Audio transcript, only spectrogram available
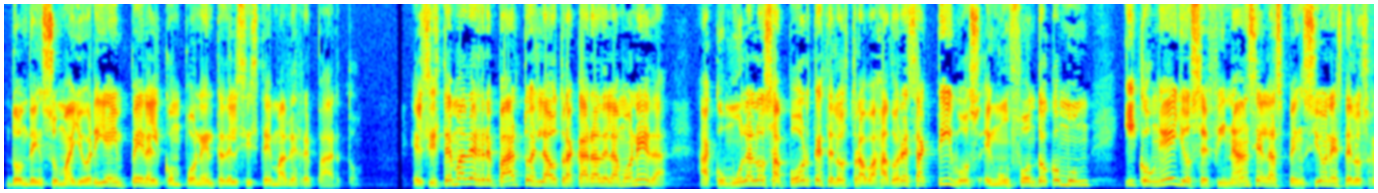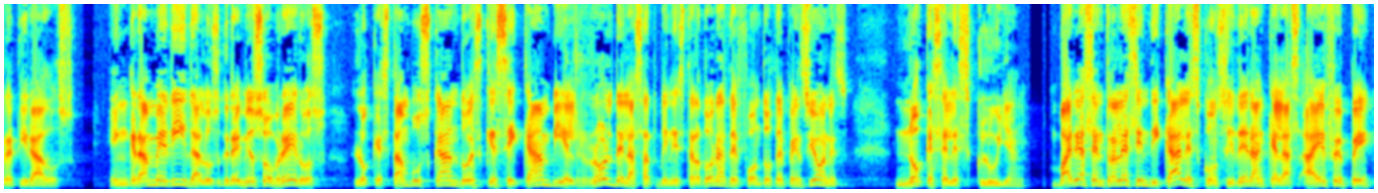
donde en su mayoría impera el componente del sistema de reparto. El sistema de reparto es la otra cara de la moneda. Acumula los aportes de los trabajadores activos en un fondo común y con ellos se financian las pensiones de los retirados. En gran medida los gremios obreros lo que están buscando es que se cambie el rol de las administradoras de fondos de pensiones, no que se le excluyan. Varias centrales sindicales consideran que las AFP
